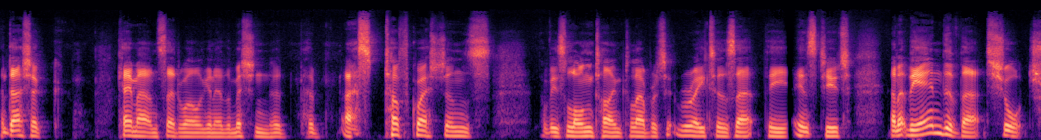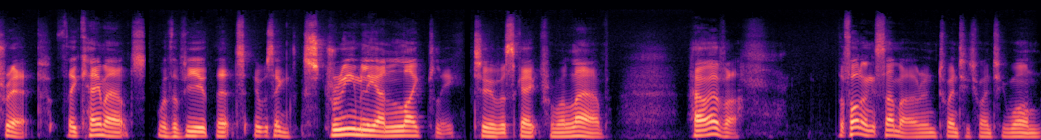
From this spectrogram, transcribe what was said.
And Daszak came out and said, well, you know, the mission had, had asked tough questions. of his longtime collaborators at the Institute. And at the end of that short trip, they came out with a view that it was extremely unlikely to have escaped from a lab. However, the following summer in 2021,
